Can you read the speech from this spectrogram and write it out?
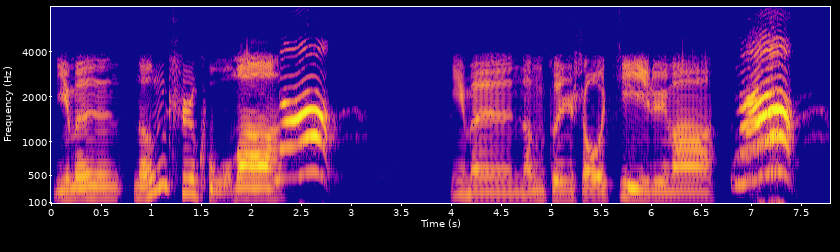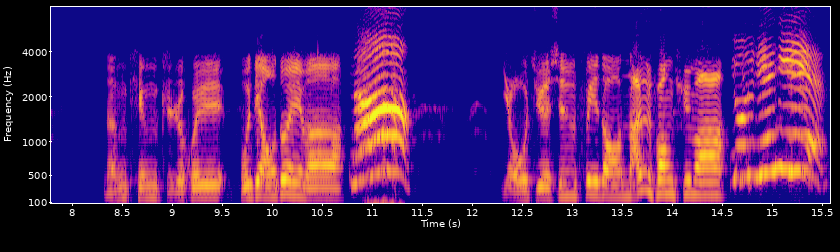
你们能吃苦吗？能。你们能遵守纪律吗？能。能听指挥不掉队吗？能。有决心飞到南方去吗？有决心。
